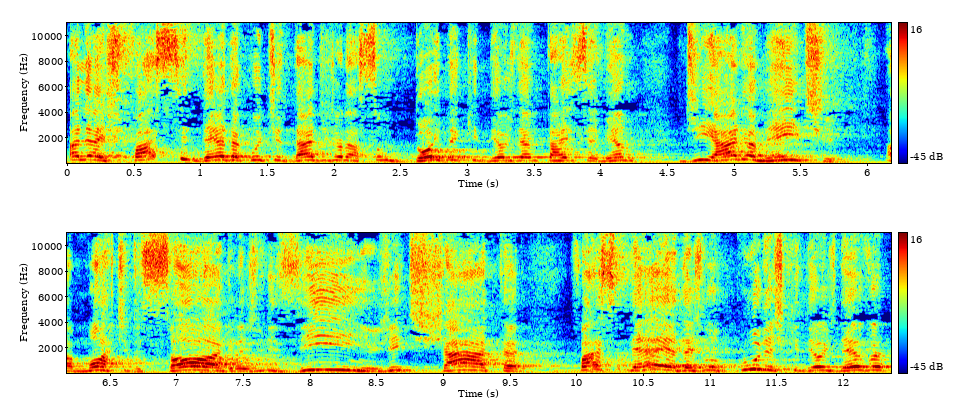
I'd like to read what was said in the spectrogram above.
aliás, faça ideia da quantidade de oração doida que Deus deve estar recebendo diariamente. A morte de sogras, vizinhos, gente chata. Faça ideia das loucuras que Deus deva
